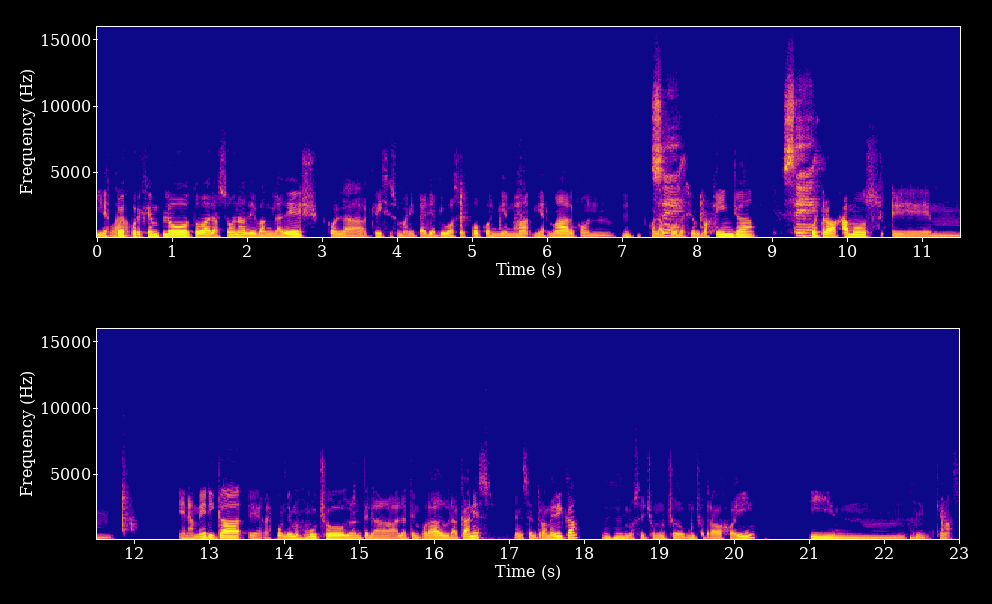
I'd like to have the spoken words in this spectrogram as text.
Y después, por ejemplo, toda la zona de Bangladesh, con la crisis humanitaria que hubo hace poco en Myanmar, con, con la población rohingya, Después trabajamos em, en América, eh, respondemos mucho durante la, temporada de huracanes en Centroamérica. Hemos hecho mucho, mucho trabajo ahí. Y, mm, ¿qué más?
